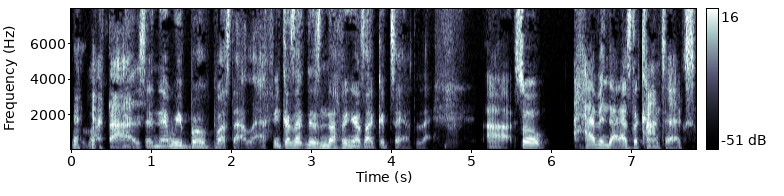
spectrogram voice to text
locked eyes, and then we both bust out laughing because there's nothing else I could say after that. Uh, so having that as the context,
